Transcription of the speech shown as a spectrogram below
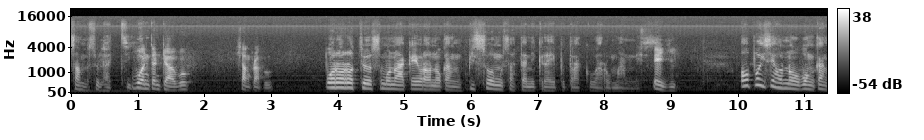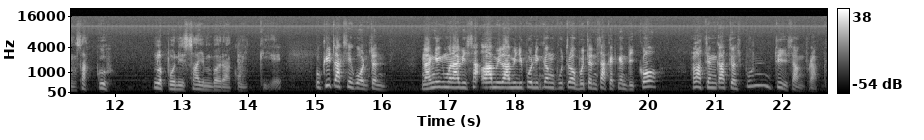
Samsul Haji. Wonten dawuh Sang Prabu. Para raja semono akeh ora ana kang bisa ngusadani grahe putraku Arumanis. Eyi, Apa isih ana wong kang saguh ngleboni sayembaraku iki? Eh? ugi taksih wonten. Nanging menawi sak lami-laminipun ingkang putra boten saged ngendika, lajeng kados pundi Sang Prabu?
